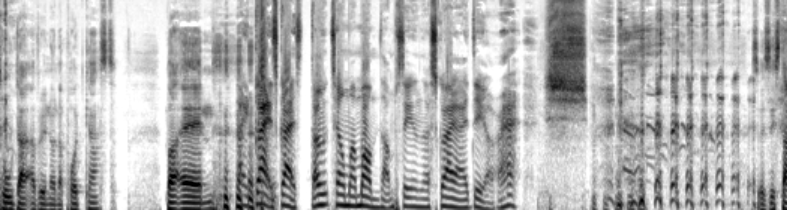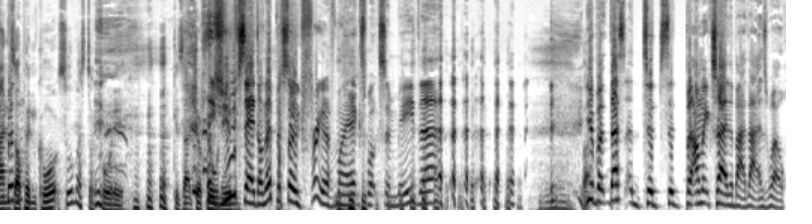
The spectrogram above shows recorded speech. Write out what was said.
told that everyone on a podcast. But um, hey guys, guys, don't tell my mom that I'm stealing her Sky ID, alright? Shh. so as he stands up in court, so Mr. Corey, because that's your full As name. you said on episode three of my Xbox and me that Yeah, but that's uh, to, to but I'm excited about that as well.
